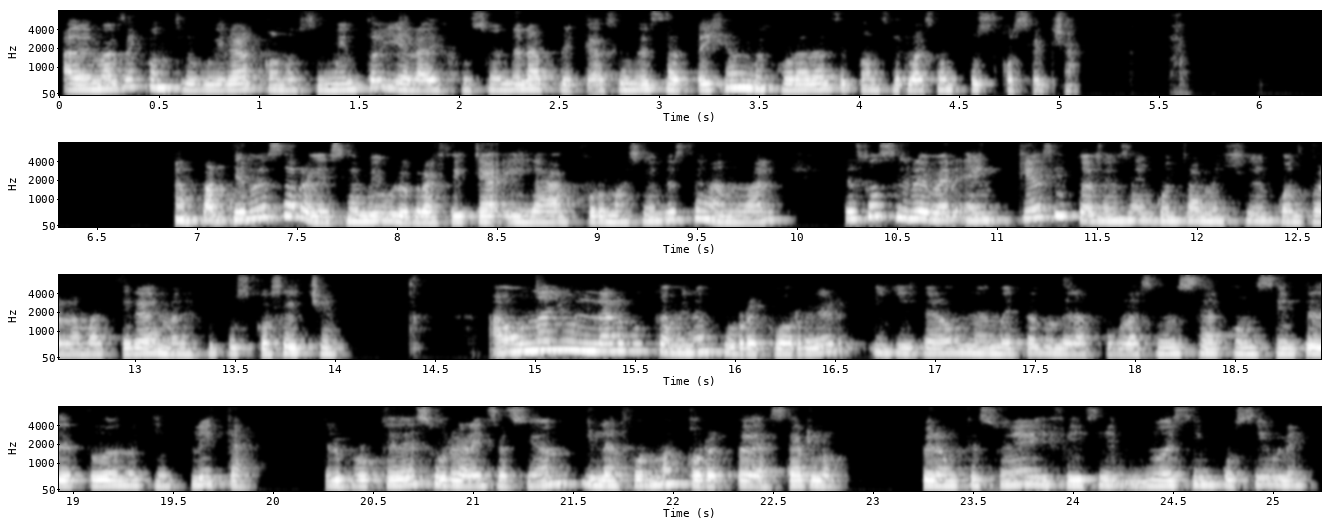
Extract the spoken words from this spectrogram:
además de contribuir al conocimiento y a la difusión de la aplicación de estrategias mejoradas de conservación post cosecha. A partir de esta revisión bibliográfica y la formación de este manual, es posible ver en qué situación se encuentra México en cuanto a la materia de manejo post cosecha. Aún hay un largo camino por recorrer y llegar a una meta donde la población sea consciente de todo lo que implica, el porqué de su realización y la forma correcta de hacerlo. Pero aunque suene difícil, no es imposible.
